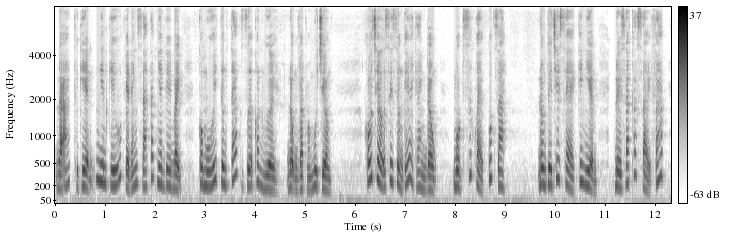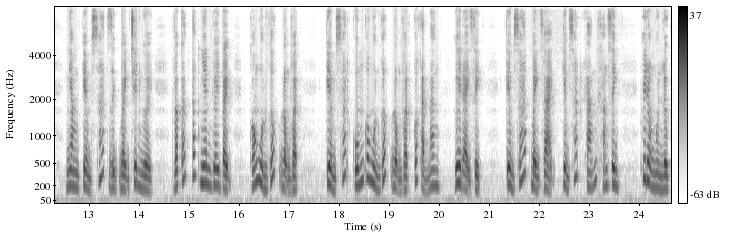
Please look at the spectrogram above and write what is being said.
đã thực hiện nghiên cứu về đánh giá tác nhân gây bệnh có mối tương tác giữa con người, động vật và môi trường, hỗ trợ xây dựng kế hoạch hành động một sức khỏe quốc gia, đồng thời chia sẻ kinh nghiệm đề ra các giải pháp nhằm kiểm soát dịch bệnh trên người và các tác nhân gây bệnh có nguồn gốc động vật, kiểm soát cúm có nguồn gốc động vật có khả năng gây đại dịch, kiểm soát bệnh dạy, kiểm soát kháng kháng sinh, huy động nguồn lực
